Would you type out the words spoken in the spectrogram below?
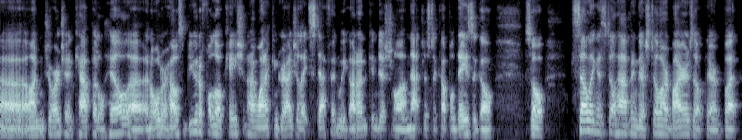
uh, on Georgia in Capitol Hill, uh, an older house, beautiful location. I want to congratulate Stefan. We got unconditional on that just a couple days ago. So selling is still happening. There still are buyers out there, but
